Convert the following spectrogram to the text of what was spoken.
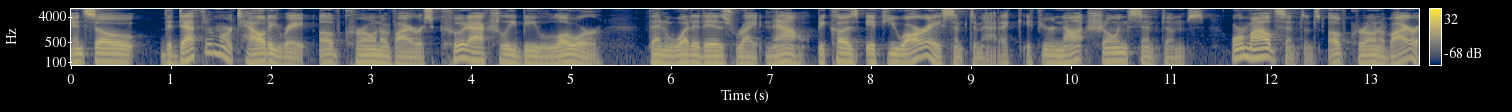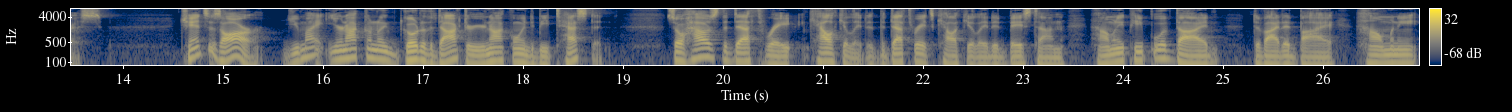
And so the death or mortality rate of coronavirus could actually be lower than what it is right now. Because if you are asymptomatic, if you're not showing symptoms or mild symptoms of coronavirus, chances are you might you're not going to go to the doctor, you're not going to be tested. So how's the death rate calculated? The death rate's calculated based on how many people have died divided by how many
